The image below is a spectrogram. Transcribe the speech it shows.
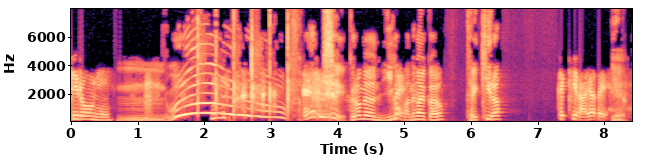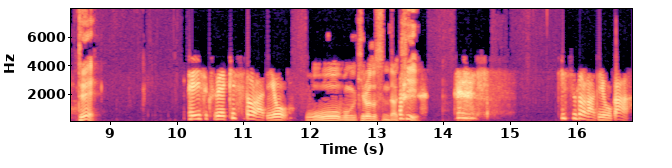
지렁이. 음, 우! 어, 혹시, 그러면 이거 네. 가능할까요? 데키라? 데키라요? 네. 예. 데. DAY6의 Kiss the Radio. 오, 뭔가 길어졌습니다. 키. Kiss the Radio가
